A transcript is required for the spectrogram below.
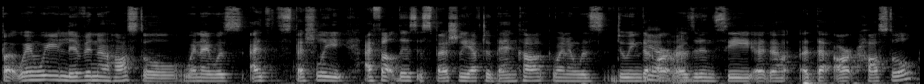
But when we live in a hostel, when I was, I especially, I felt this especially after Bangkok when I was doing the art residency at, a, at that art hostel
